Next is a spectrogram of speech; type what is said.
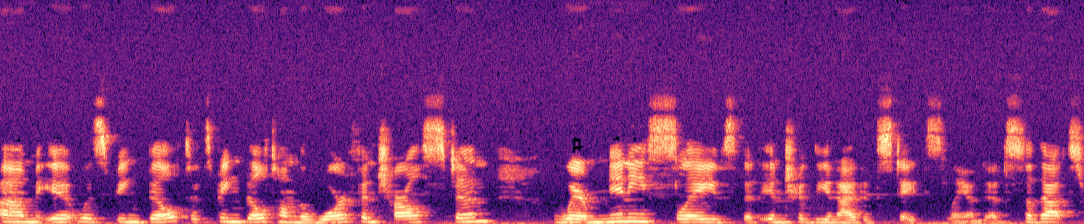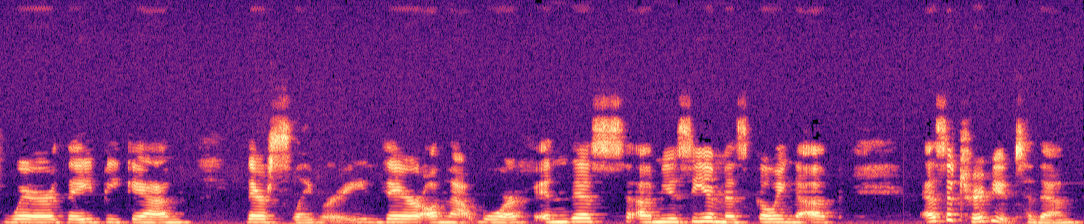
Um, it was being built, it's being built on the wharf in Charleston where many slaves that entered the United States landed. So that's where they began their slavery, there on that wharf. And this uh, museum is going up as a tribute to them,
